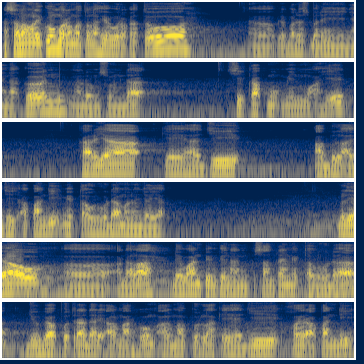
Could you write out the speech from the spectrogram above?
Assalamualaikum warahmatullahi wabarakatuh. Pribadi sebagai nyandaken nadom Sunda. Sikap mukmin muahid karya Kiai Haji Abdul Aziz Apandi Miftahul Huda Manonjaya. Beliau e, adalah Dewan Pimpinan Pesantren Miftahul Huda juga putra dari almarhum almarhumlah Kiai Haji Khair Apandi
